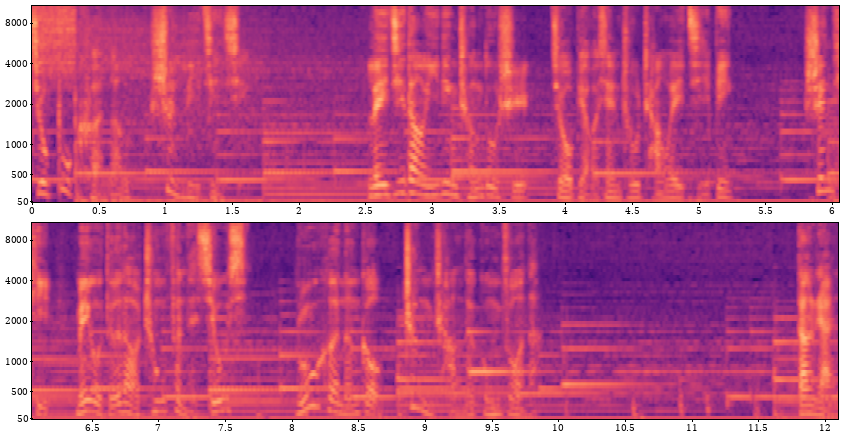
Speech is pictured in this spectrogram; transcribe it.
就不可能顺利进行。累积到一定程度时，就表现出肠胃疾病。身体没有得到充分的休息，如何能够正常的工作呢？当然，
